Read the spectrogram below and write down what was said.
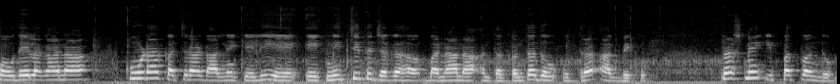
पौधे लगाना कूड़ा कचरा डालने के लिए एक निश्चित जगह बनाना ಅಂತಕ್ಕಂಥದ್ದು ಉತ್ತರ ಆಗಬೇಕು प्रश्न 21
